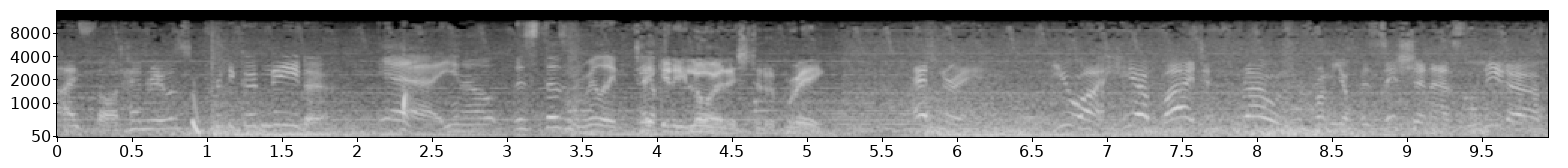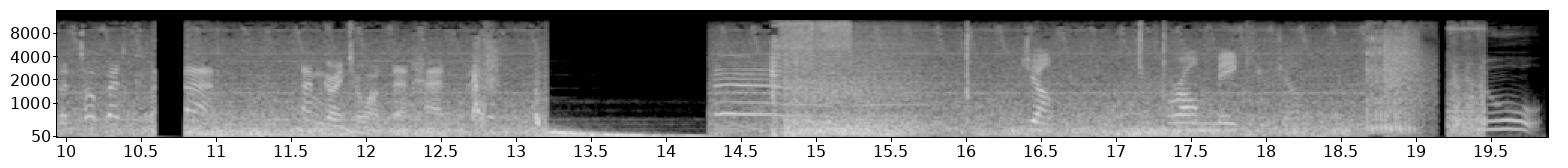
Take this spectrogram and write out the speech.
I thought Henry was a pretty good leader. Yeah, you know, this doesn't really Take any loyalists to the brig. Henry, you are hereby dethroned from your position as leader of the Toppat clan. I'm going to want that hat back. Jump, or I'll make you jump. No.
